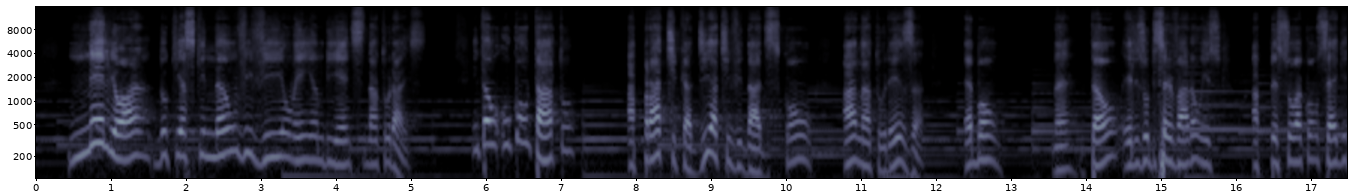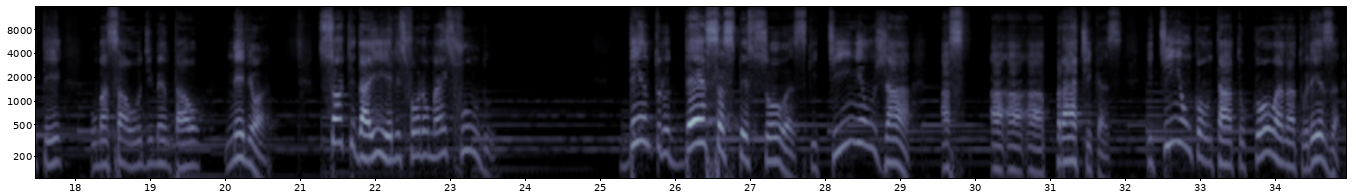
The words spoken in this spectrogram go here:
melhor do que as que não viviam em ambientes naturais. Então, o contato, a prática de atividades com a natureza é bom, né? Então, eles observaram isso. A pessoa consegue ter uma saúde mental melhor. Só que daí eles foram mais fundo dentro dessas pessoas que tinham já as a, a, a práticas, que tinham contato com a natureza,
